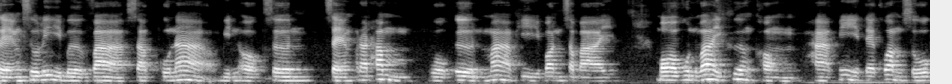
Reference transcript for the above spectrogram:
แสงสุรีเบิกฟ้า สักกุณาบินออกเสิน แสงพระธรรมโวกเอิ้นมาพี่บ่อนสบาย บ่วุ่นวายเครื่องของ หากมีแต่ความสุข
